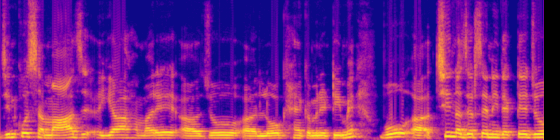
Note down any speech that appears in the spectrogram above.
जिनको समाज या हमारे जो लोग हैं कम्युनिटी में, वो अच्छी नज़र से नहीं देखते जो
